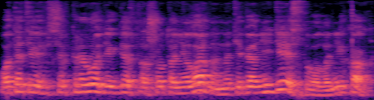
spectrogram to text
вот эти все в природе где-то что-то неладное на тебя не действовало никак.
